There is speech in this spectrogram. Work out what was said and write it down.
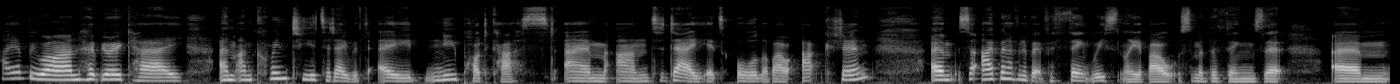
Hi everyone, hope you're okay. Um, I'm coming to you today with a new podcast, um, and today it's all about action. Um, so I've been having a bit of a think recently about some of the things that um,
